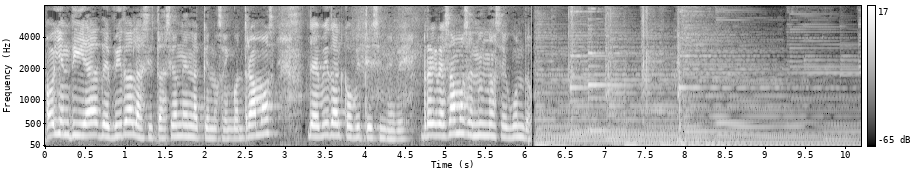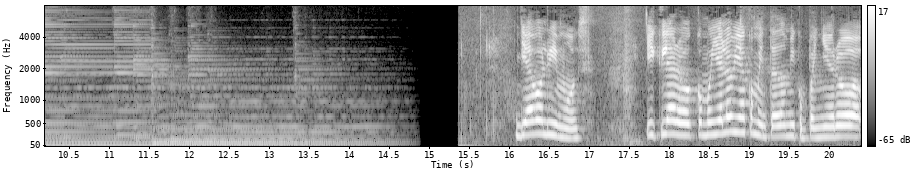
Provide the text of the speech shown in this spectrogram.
hoy en día, debido a la situación en la que nos encontramos, debido al COVID-19. Regresamos en unos segundos. Ya volvimos. Y claro, como ya lo había comentado mi compañero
